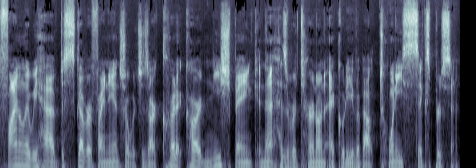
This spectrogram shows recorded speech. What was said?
finally, we have Discover Financial, which is our credit card niche bank, and that has a return on equity of about 26%.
